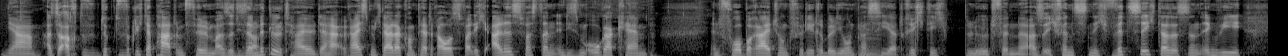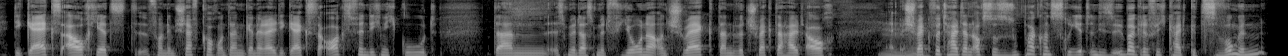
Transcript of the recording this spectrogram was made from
ja, also auch wirk- wirklich der Part im Film, also dieser Ja. Mittelteil, der reißt mich leider komplett raus, weil ich alles, was dann in diesem Oger-Camp in Vorbereitung für die Rebellion Mhm. passiert, richtig blöd finde. Also ich finde es nicht witzig, dass es dann irgendwie die Gags auch jetzt von dem Chefkoch und dann generell die Gags der Orks finde ich nicht gut. Dann ist mir das mit Fiona und Shrek, dann wird Shrek da halt auch Mhm. äh, Shrek wird halt dann auch so super konstruiert in diese Übergriffigkeit gezwungen,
